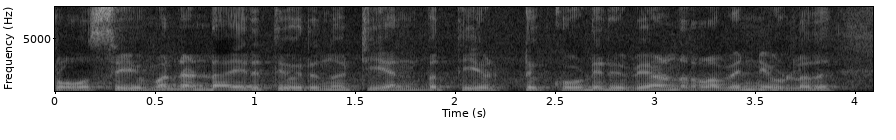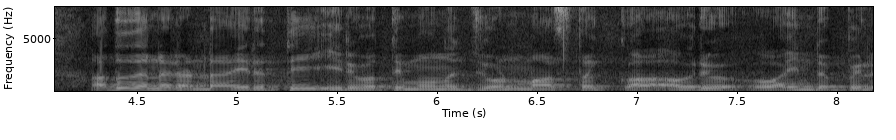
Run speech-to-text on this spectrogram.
ക്ലോസ് ചെയ്യുമ്പോൾ രണ്ടായിരത്തി ഒരുന്നൂറ്റി എൺപത്തി എട്ട് കോടി രൂപയാണ് റവന്യൂ ഉള്ളത്. അത് തന്നെ രണ്ടായിരത്തി ഇരുപത്തി മൂന്ന് ജൂൺ മാസത്തെ ഒരു വൈൻഡപ്പിൽ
